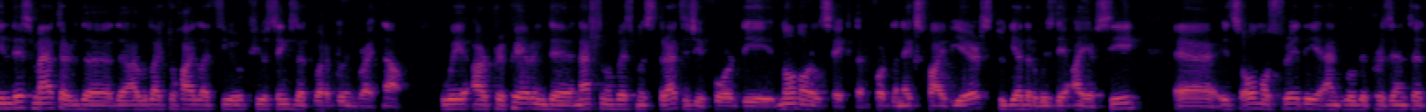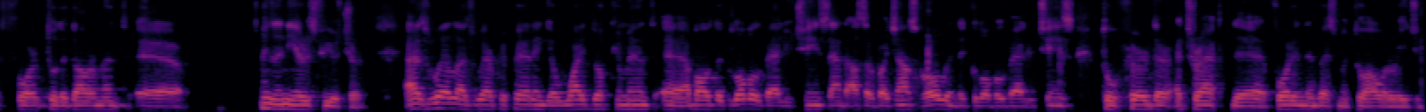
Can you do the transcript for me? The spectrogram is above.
in this matter, the, the, I would like to highlight few few things that we're doing right now. We are preparing the national investment strategy for the non-oil sector for the next five years, together with the IFC. Uh, it's almost ready and will be presented for to the government uh, in the nearest future, as well as we are preparing a wide document uh, about the global value chains and Azerbaijan's role in the global value chains to further attract the foreign investment to our region.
